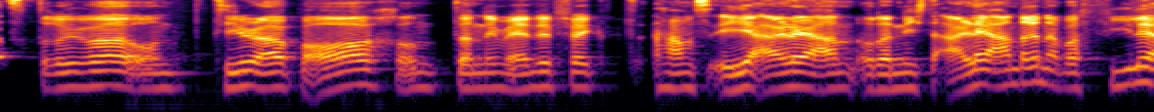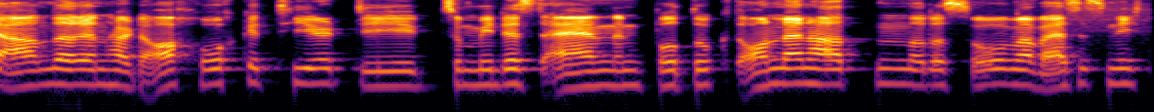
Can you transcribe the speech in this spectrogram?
Hast drüber und Tear-Up auch und dann im Endeffekt haben es eh alle an oder nicht alle anderen, aber viele anderen halt auch hochgetiert, die zumindest ein Produkt online hatten oder so, man weiß es nicht.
